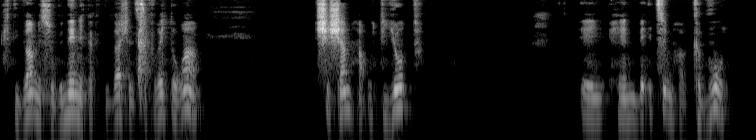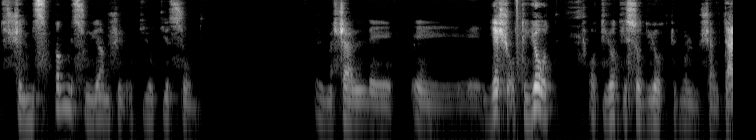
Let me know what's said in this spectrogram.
הכתיבה המסוגננת, הכתיבה של ספרי תורה, ששם האותיות אה, הן בעצם הרכבות של מספר מסוים של אותיות יסוד. למשל, אה, אה, יש אותיות, אותיות יסודיות כמו למשל ד',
